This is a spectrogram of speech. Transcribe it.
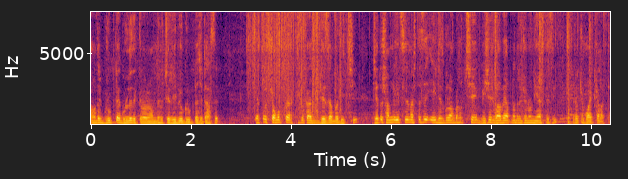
আমাদের গ্রুপটা ঘুরলে দেখতে পারবেন, আমাদের হচ্ছে রিভিউ গ্রুপটা যেটা আছে। এত চমৎকার কিছু কাজ ড্রেস আমরা দিচ্ছি। যেহেতু সামনে ঈদ সিজন আসতেছে, এই ড্রেসগুলো আমরা হচ্ছে বিশেষভাবে আপনাদের জন্য নিয়ে আসতেছি। এটা হচ্ছে হোয়াইট কালারটা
